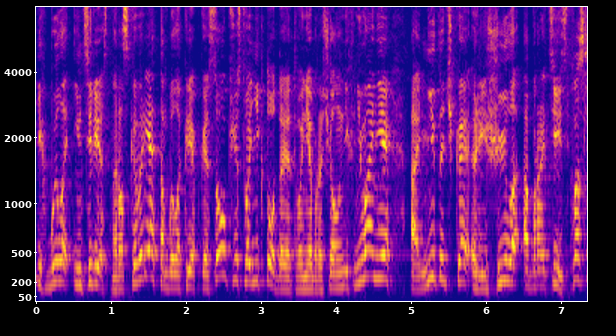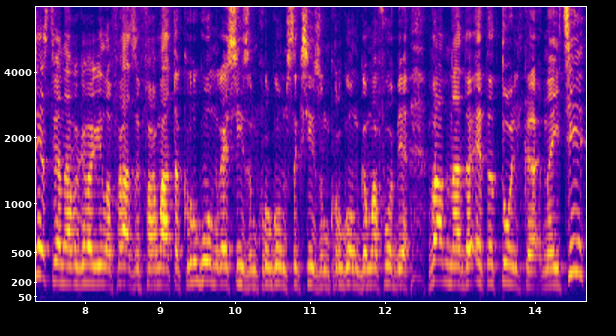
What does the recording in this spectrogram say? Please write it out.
их было интересно расковырять, там было крепкое сообщество, никто до этого не обращал на них внимания, а Ниточка решила обратить. Впоследствии она выговорила фразы формата «кругом расизм, кругом сексизм, кругом гомофобия, вам надо это только найти».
